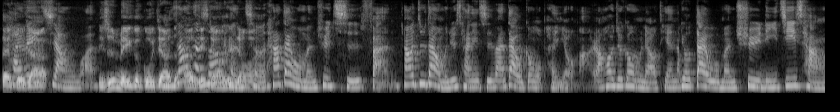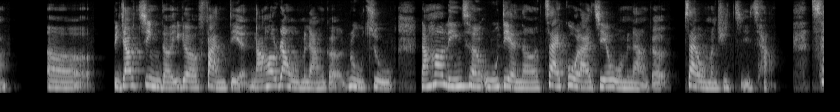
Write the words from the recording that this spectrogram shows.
在还没国家，讲完。你是是每一个国家的？你知道啊，那时候很扯，他带我们去吃饭，他就带我们去餐厅吃饭，带我跟我朋友嘛，然后就跟我们聊天，又带我们去离机场呃比较近的一个饭店，然后让我们两个入住，然后凌晨五点呢再过来接我们两个，载我们去机场。超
